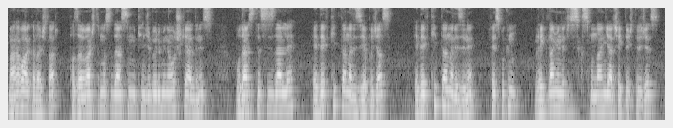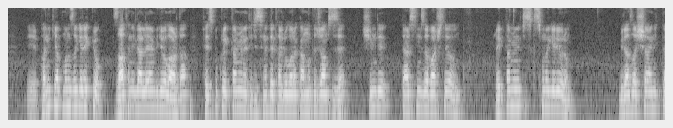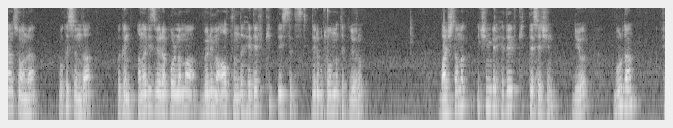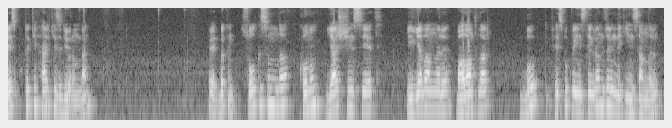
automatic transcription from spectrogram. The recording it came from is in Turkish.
Merhaba arkadaşlar. Pazar araştırması dersinin ikinci bölümüne hoş geldiniz. Bu derste sizlerle hedef kitle analizi yapacağız. Hedef kitle analizini Facebook'un reklam yöneticisi kısmından gerçekleştireceğiz. E, panik yapmanıza gerek yok. Zaten ilerleyen videolarda Facebook reklam yöneticisini detaylı olarak anlatacağım size. Şimdi dersimize başlayalım. Reklam yöneticisi kısmına geliyorum. Biraz aşağı indikten sonra bu kısımda Bakın analiz ve raporlama bölümü altında hedef kitle istatistikleri butonuna tıklıyorum. Başlamak için bir hedef kitle seçin diyor. Buradan Facebook'taki herkesi diyorum ben. Evet bakın sol kısımda konum, yaş, cinsiyet, ilgi alanları, bağlantılar bu Facebook ve Instagram üzerindeki insanların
